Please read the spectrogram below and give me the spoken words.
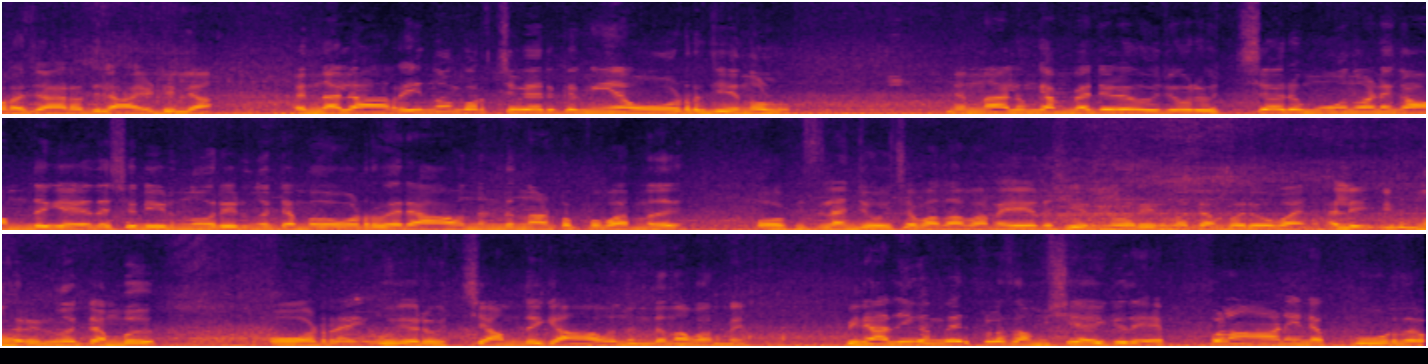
പ്രചാരത്തിലായിട്ടില്ല. എന്നാലും അറിയുന്ന കുറച്ച് പേർക്ക് ഇങ്ങനെ ഓർഡർ ചെയ്യുന്നുള്ളൂ. എന്നാലും കമ്പാരിറ്റീവ് ഒരു ഒരു ഉച്ച ഒരു മൂന്ന് മണിയൊക്കെ ആകുമ്പോഴത്തേക്ക് ഏകദേശം ഒരു ഇരുന്നൂറ് ഇരുന്നൂറ്റമ്പത് ഓർഡർ വരെ ആവുന്നുണ്ടെന്നാണ് ഇപ്പോൾ പറഞ്ഞത്. ഓഫീസിൽ ഞാൻ ചോദിച്ചപ്പോൾ അതാ പറഞ്ഞത് ഏകദേശം ഇരുന്നൂറ് ഇരുന്നൂറ്റമ്പത് രൂപ അല്ലെ ഇരുന്നൂറ് ഇരുന്നൂറ്റമ്പത് ഓർഡർ ഒരു ഉച്ച ആകുമ്പോഴത്തേക്ക് ആവുന്നുണ്ടെന്നാണ് പറഞ്ഞത് പിന്നെ അധികം പേർക്കുള്ള സംശയമായിരിക്കും എപ്പോഴാണ് ഇതിന്റെ കൂടുതൽ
